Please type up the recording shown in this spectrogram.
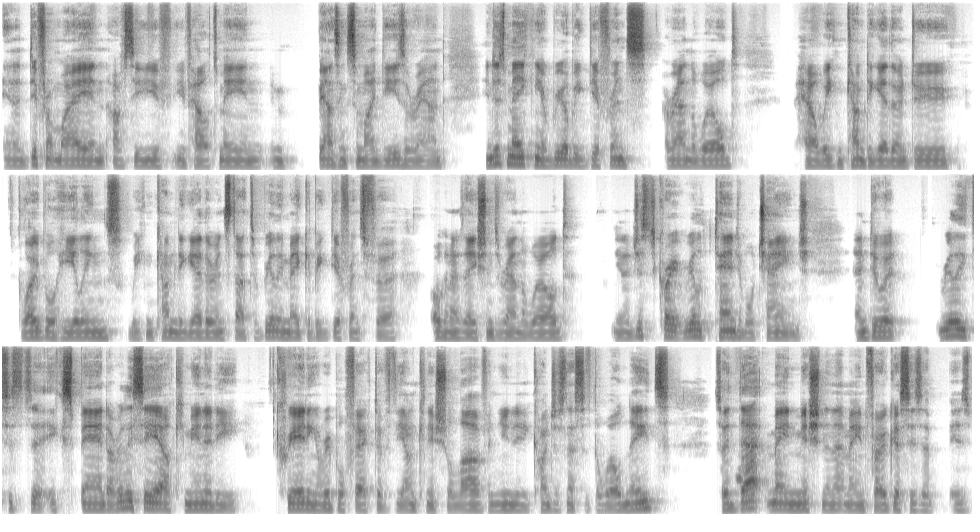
in a different way and obviously you've you've helped me in, in bouncing some ideas around and just making a real big difference around the world how we can come together and do global healings we can come together and start to really make a big difference for organizations around the world you know just to create real tangible change and do it really just to expand i really see our community creating a ripple effect of the unconditional love and unity consciousness that the world needs so that main mission and that main focus is a is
